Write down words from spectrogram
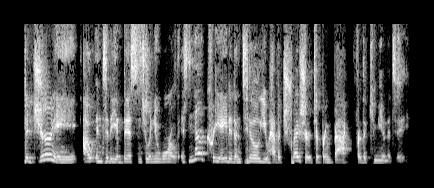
the journey out into the abyss, into a new world, is not created until you have a treasure to bring back for the community.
